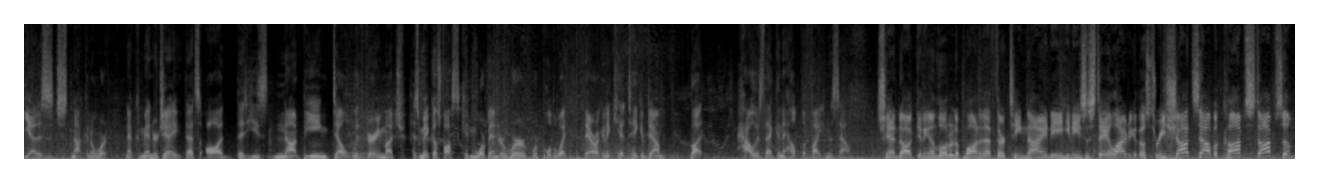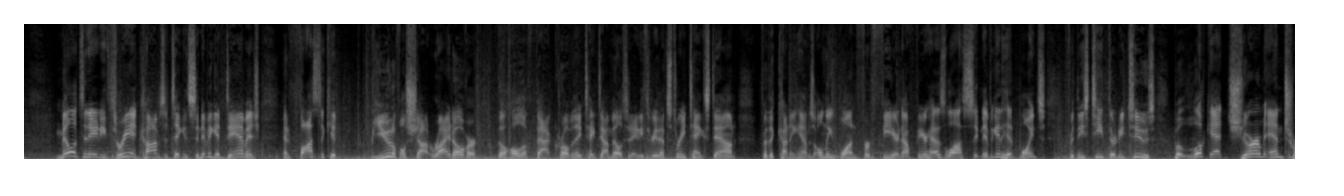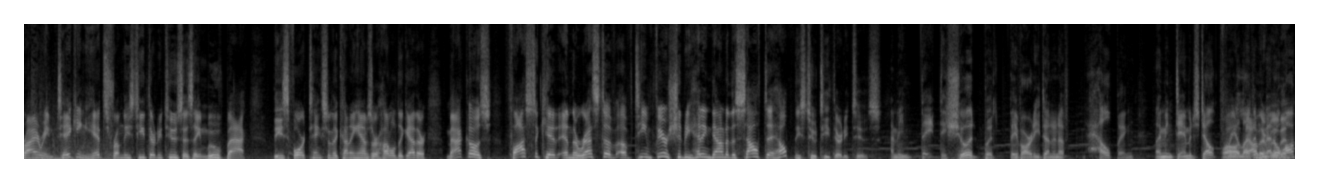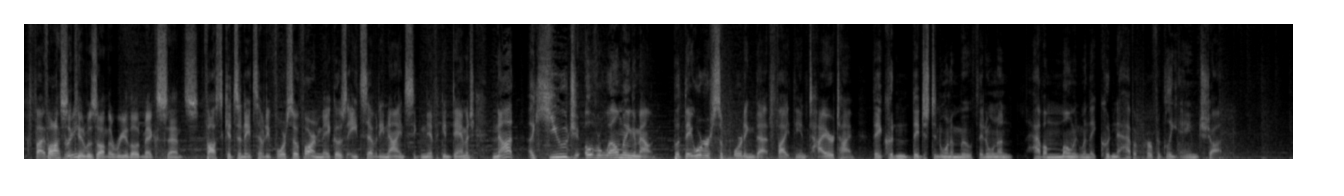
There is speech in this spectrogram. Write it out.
Yeah, this is just not going to work. Now, Commander J, that's odd that he's not being dealt with very much. As Makos, Fostakid, and Warbender were, were pulled away. They are going to take him down, but how is that going to help the fight in the south? Chandog getting unloaded upon in that 1390. He needs to stay alive to get those three shots out, but Comp stops him. Militant 83 and Comps have taken significant damage, and Fostakid, beautiful shot right over the hull of Fat Crow, and they take down Militant 83. That's three tanks down for the Cunninghams, only one for Fear. Now, Fear has lost significant hit points for these T-32s, but look at Germ and Trireme taking hits from these T-32s as they move back. These four tanks from the Cunninghams are huddled together. Makos, Fostakid, and the rest of, of Team Fear should be heading down to the south to help these two T-32s. I mean, they, they should, but they've already done enough helping. I mean, damage dealt, Well, now 311, they're moving. Meadowhawk, 503. Fostakid was on the reload, makes sense. Fostakid's an 874 so far, and Mako's 879. Significant damage. Not a huge, overwhelming amount, but they were supporting that fight the entire time. They couldn't. They just didn't want to move. They didn't want to have a moment when they couldn't have a perfectly aimed shot.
